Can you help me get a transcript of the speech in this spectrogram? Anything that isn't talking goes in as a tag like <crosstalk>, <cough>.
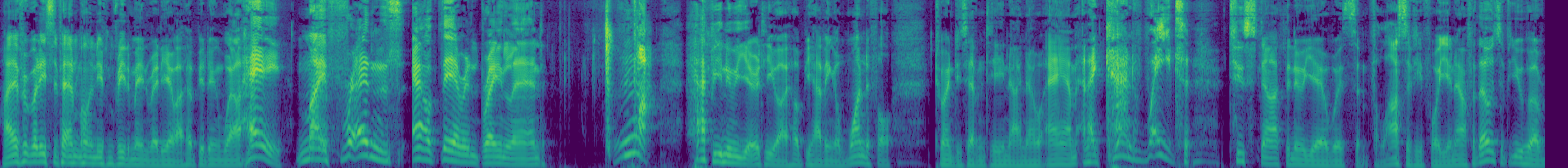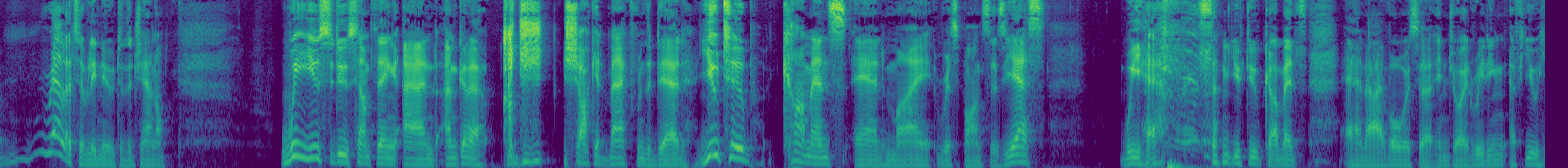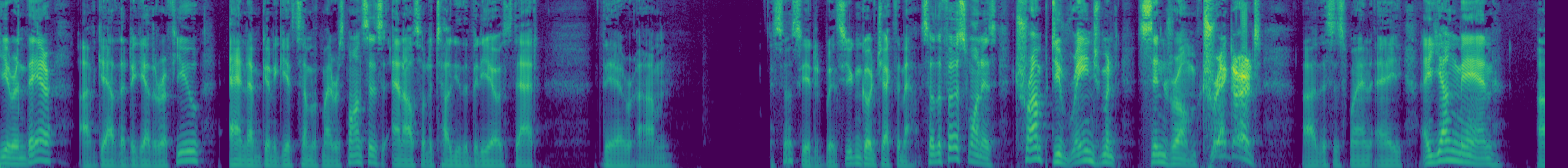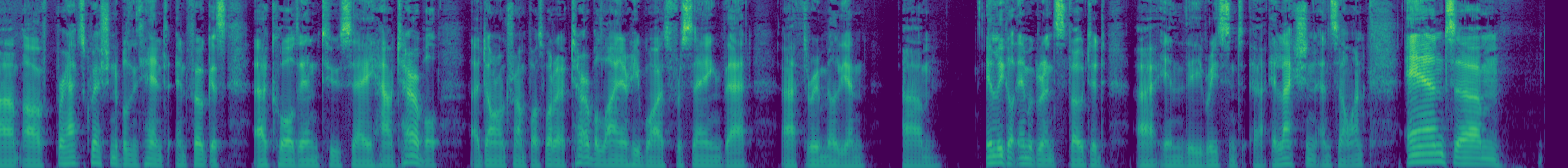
Hi, everybody. It's Stefan Molyneux from Freedomain Radio. I hope you're doing well. Hey, my friends out there in Brainland. Mwah! Happy New Year to you. I hope you're having a wonderful 2017. I know I am. And I can't wait to start the new year with some philosophy for you. Now, for those of you who are relatively new to the channel, we used to do something, and I'm going <sniffs> to shock it back from the dead YouTube comments and my responses. Yes we have <laughs> some YouTube comments, and I've always uh, enjoyed reading a few here and there. I've gathered together a few, and I'm going to give some of my responses and also to tell you the videos that they're um, associated with. So you can go and check them out. So the first one is Trump derangement syndrome triggered. Uh, this is when a, a young man um, of perhaps questionable intent and focus uh, called in to say how terrible uh, Donald Trump was, what a terrible liar he was for saying that uh, 3 million. Um, illegal immigrants voted uh, in the recent uh, election and so on. And um,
